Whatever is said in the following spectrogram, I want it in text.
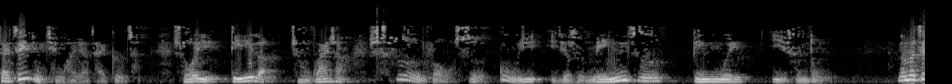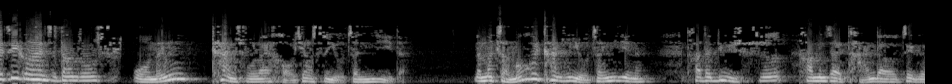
在这种情况下才构成。所以，第一个主观上是否是故意，也就是明知濒危野生动物。那么在这个案子当中，我们看出来好像是有争议的。那么怎么会看出有争议呢？他的律师他们在谈到这个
